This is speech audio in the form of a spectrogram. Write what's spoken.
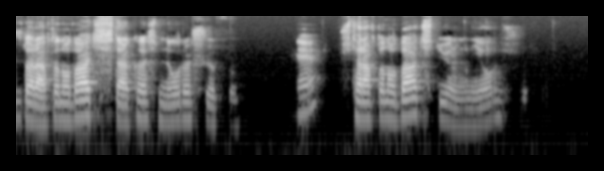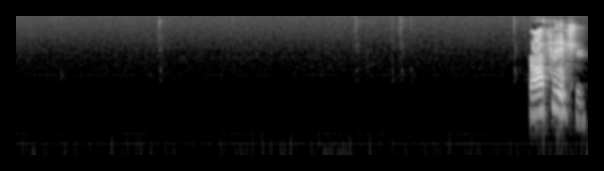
Şu taraftan oda aç işte arkadaşım ne uğraşıyorsun? Ne? Şu taraftan oda aç diyorum niye uğraşıyorsun? Ne yapıyorsun?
